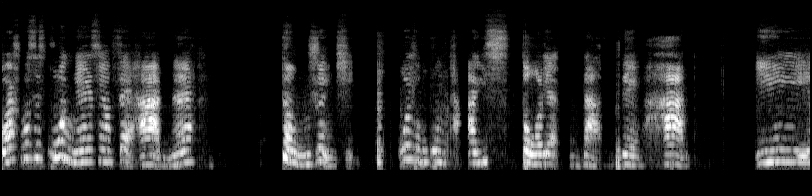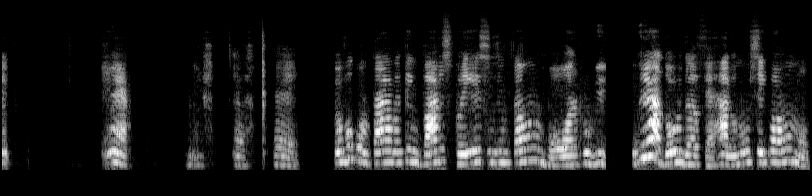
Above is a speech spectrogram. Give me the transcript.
eu acho que vocês conhecem a Ferrari, né? Então, gente, hoje eu vou contar a história da Ferrari. E. É. É. é eu vou contar, vai ter vários preços, então bora pro vídeo. O criador da Ferrari, eu não sei qual é o nome,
